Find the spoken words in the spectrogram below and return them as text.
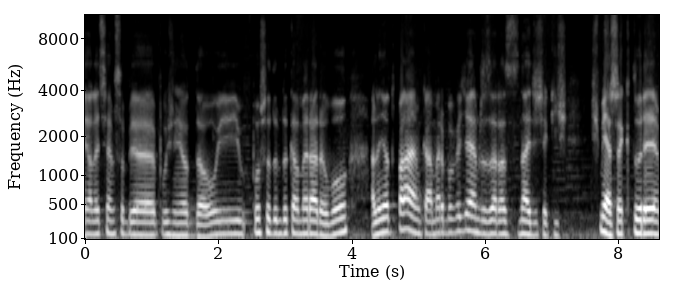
ja leciałem sobie później od dołu i poszedłem do kamera roomu, ale nie odpalałem kamer, bo wiedziałem, że zaraz znajdzie się jakiś śmieszek, który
